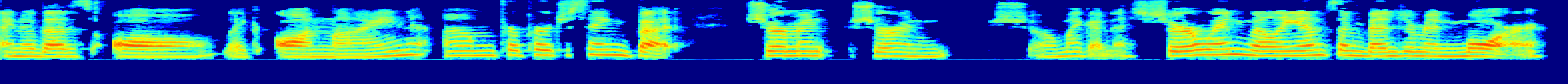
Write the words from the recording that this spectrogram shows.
I know that's all like online um, for purchasing, but Sherman, Sherwin, oh my goodness, Sherwin Williams and Benjamin Moore,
